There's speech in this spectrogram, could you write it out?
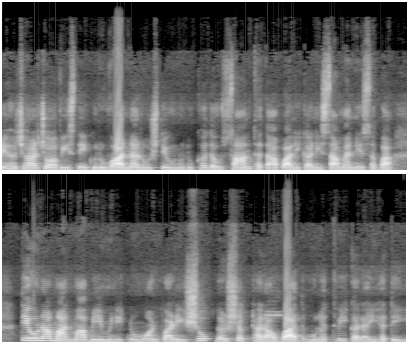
બે હજાર ચોવીસને ગુરુવારના રોજ તેઓનું દુઃખદ અવસાન થતાં પાલિકાની સામાન્ય સભા તેઓના માનમાં બે મિનિટનું મૌન પાડી શોકદર્શક ઠરાવ બાદ મુલતવી કરાઈ હતી.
